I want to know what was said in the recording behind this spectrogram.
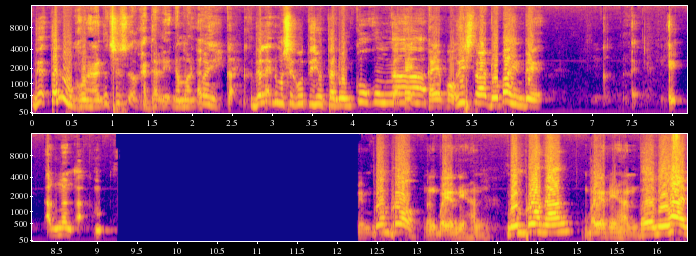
Di, tanong ko na, that's kadali naman pa eh. Ka- Kadali naman sagutin yung tanong ko kung Kaya- ah, kaya po- rehistrado ba, hindi. Eh, ang, ang, Membro Membro, ng bayanihan. membro ng Bayanihan. bayanihan.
